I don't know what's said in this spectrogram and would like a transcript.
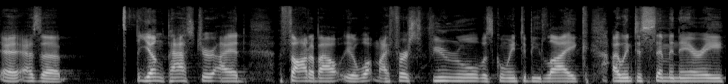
as a young pastor, I had thought about you know, what my first funeral was going to be like. I went to seminary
